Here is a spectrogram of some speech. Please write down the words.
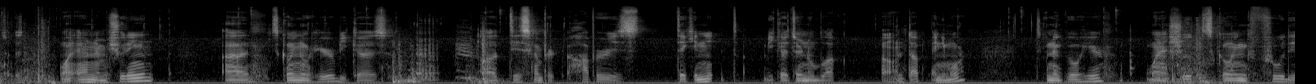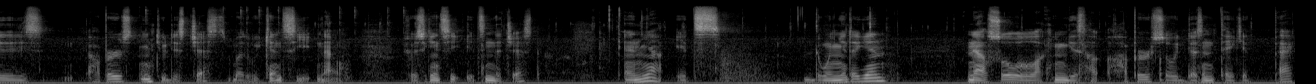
So when I'm shooting uh, it's going over here because uh, this hopper is taking it because there's no block on top anymore. It's gonna go here. When I shoot it's going through these hoppers into this chest but we can't see it now. So as you can see it's in the chest and yeah it's doing it again. And also locking this hopper so it doesn't take it back.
